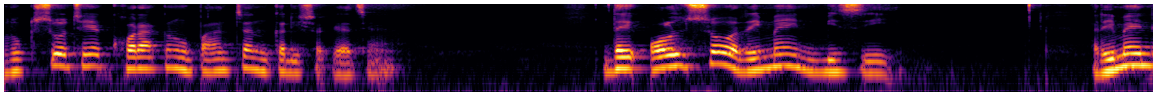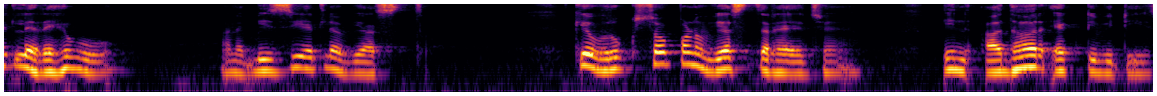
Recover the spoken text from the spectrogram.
વૃક્ષો છે ખોરાકનું પાચન કરી શકે છે. They also remain busy remain એટલે રહેવું. અને બિઝી એટલે વ્યસ્ત. કે વૃક્ષો પણ વ્યસ્ત રહે છે. ઇન અધર એક્ટિવિટીઝ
